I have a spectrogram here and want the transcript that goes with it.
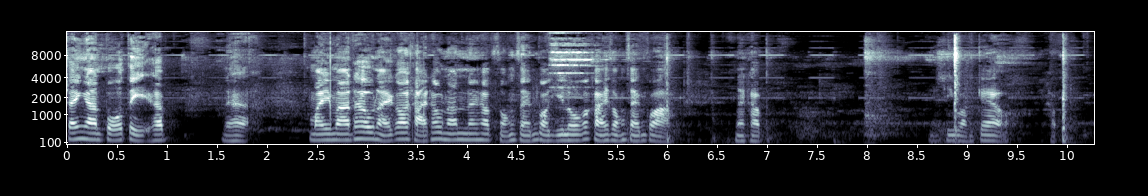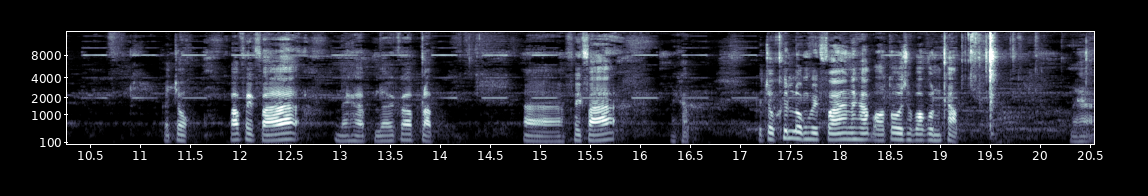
ใช้งานปกติครับนะฮะไม่มาเท่าไหนก็ขายเท่านั้นนะครับสองแสนกว่ากิโลก็ขายสองแสนกว่านะครับที่วางแก้วครับ กระจกปรับไฟฟ้านะครับ แล้วก็ปรับอ่าไฟฟ้านะครับ กระจกขึ้นลงไฟฟ้านะครับออโต้เฉพาะคนขับนะฮะ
